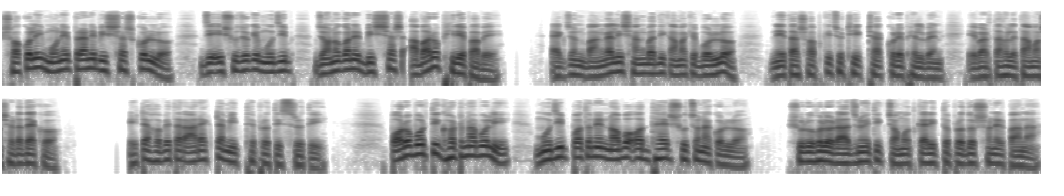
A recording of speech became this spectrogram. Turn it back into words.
সকলেই মনে প্রাণে বিশ্বাস করল যে এই সুযোগে মুজিব জনগণের বিশ্বাস আবারও ফিরে পাবে। একজন বাঙালি সাংবাদিক আমাকে বলল, নেতা সবকিছু ঠিকঠাক করে ফেলবেন, এবার তাহলে তামাশাটা দেখো। এটা হবে তার আর একটা মিথ্যে প্রতিশ্রুতি। পরবর্তী ঘটনাবলী মুজিব পতনের নব অধ্যায়ের সূচনা করল। শুরু হল রাজনৈতিক চমৎকারিত্ব প্রদর্শনের পানা।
